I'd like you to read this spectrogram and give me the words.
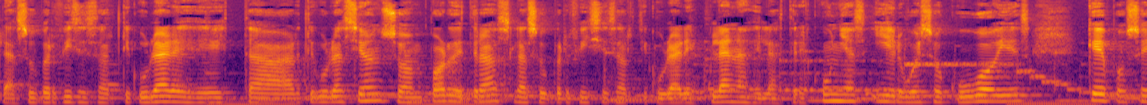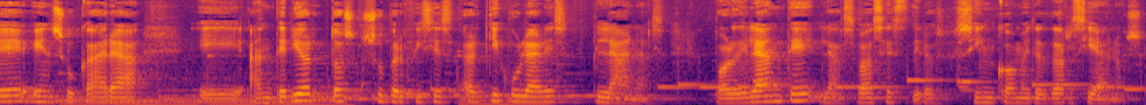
Las superficies articulares de esta articulación son por detrás las superficies articulares planas de las tres cuñas y el hueso cuboides que posee en su cara eh, anterior dos superficies articulares planas. Por delante las bases de los cinco metatarsianos.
